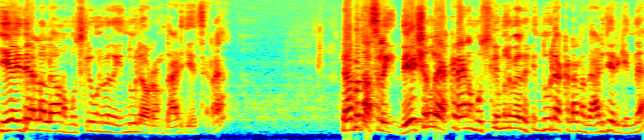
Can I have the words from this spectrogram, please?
ఈ ఐదేళ్ళలో ఏమైనా ముస్లింల మీద హిందువులు ఎవరైనా దాడి చేశారా? లేకపోతే అసలు ఈ దేశంలో ఎక్కడైనా ముస్లింల మీద హిందువులు ఎక్కడైనా దాడి జరిగిందా?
